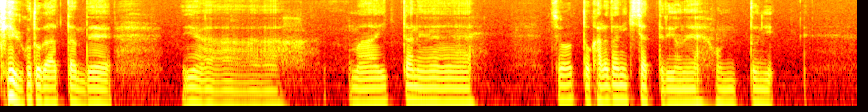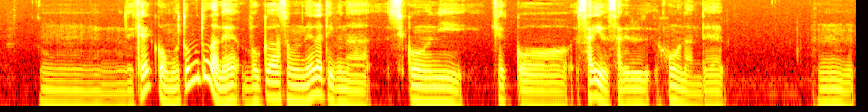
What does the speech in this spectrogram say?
ていうことがあったんでいやまあいったね。ちょっと体に来ちゃってるよね本当に。うんで結構もともとがね僕はそのネガティブな思考に結構左右される方なんでうん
